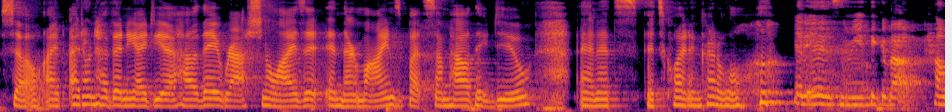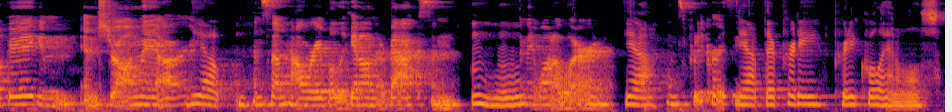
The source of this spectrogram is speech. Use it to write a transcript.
So I, I don't have any idea how they rationalize it in their minds, but somehow they do. And it's it's quite incredible. it is. I mean, think about how big and, and strong they are. Yep. And somehow we're able to get on their backs and, mm-hmm. and they want to learn. Yeah. It's pretty crazy. Yeah, they're pretty, pretty cool animals.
